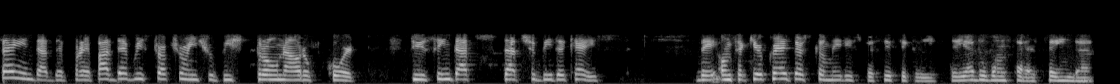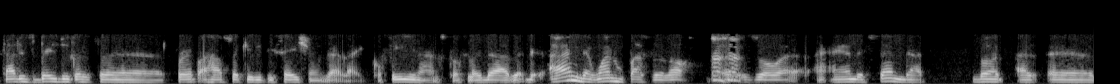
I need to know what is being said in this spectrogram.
saying that the PREPA debt restructuring should be thrown out of court. Do you think that's that should be the case? The unsecured creditors committee specifically, they are the ones that are saying that. That is based because uh, PREPA has securitization, that like COFINA and stuff like that. I'm the one who passed the law, uh-huh. uh, so uh, I understand that. But uh, uh,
